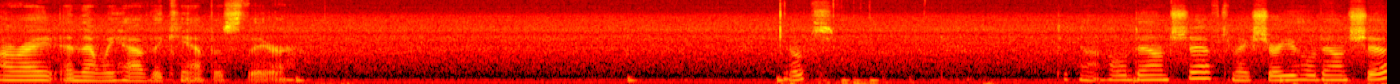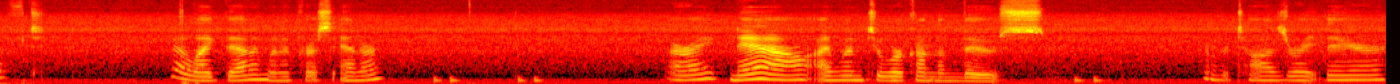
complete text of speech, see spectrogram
Alright, and then we have the campus there. Oops. Did not hold down Shift. Make sure you hold down Shift. I like that. I'm going to press enter. Alright, now I'm going to work on the moose. Remember Todd's right there.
